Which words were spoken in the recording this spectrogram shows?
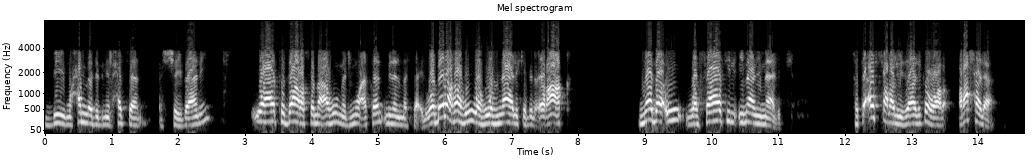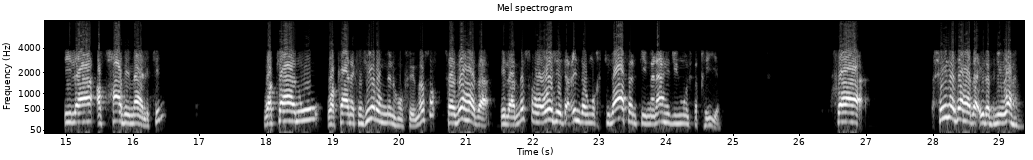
بمحمد بن الحسن الشيباني وتدارس معه مجموعة من المسائل. وبلغه وهو هنالك بالعراق نبأ وفاة الإمام مالك. فتأثر لذلك ورحل إلى أصحاب مالك وكانوا وكان كثير منهم في مصر فذهب إلى مصر ووجد عندهم اختلافا في مناهجهم الفقهية. فحين ذهب إلى ابن وهب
